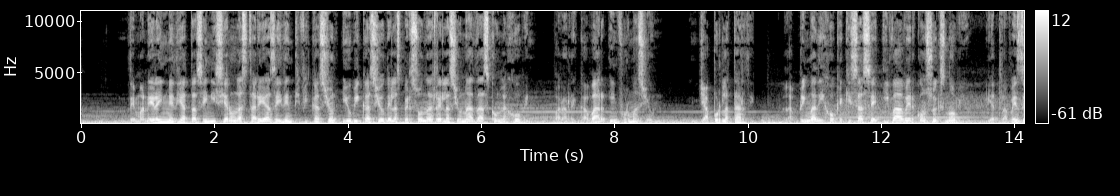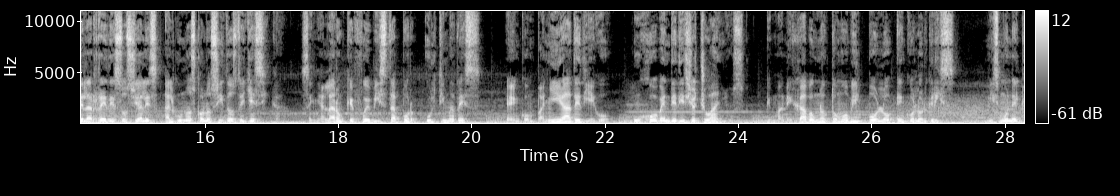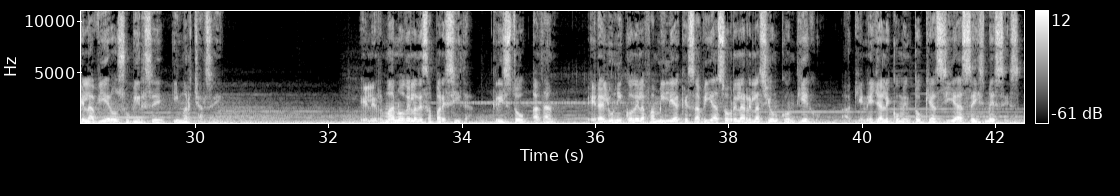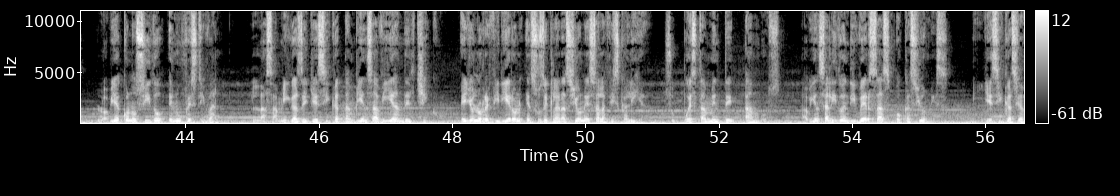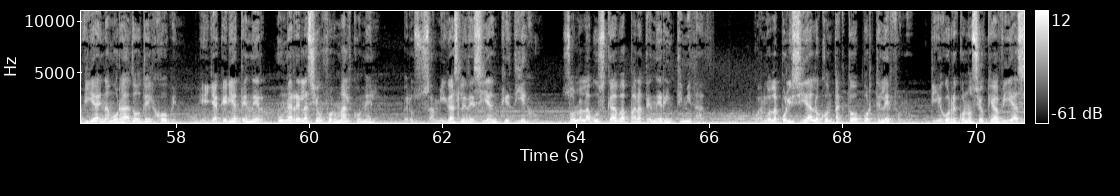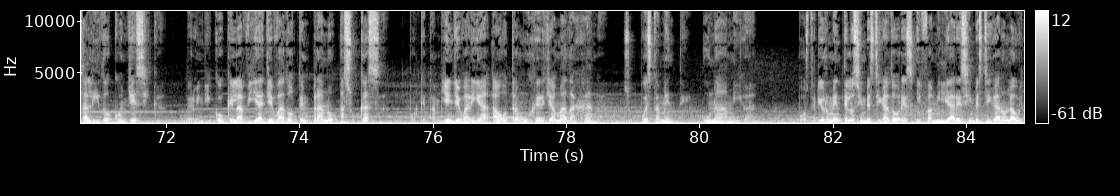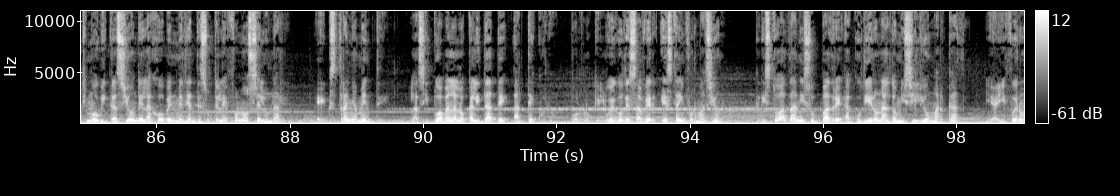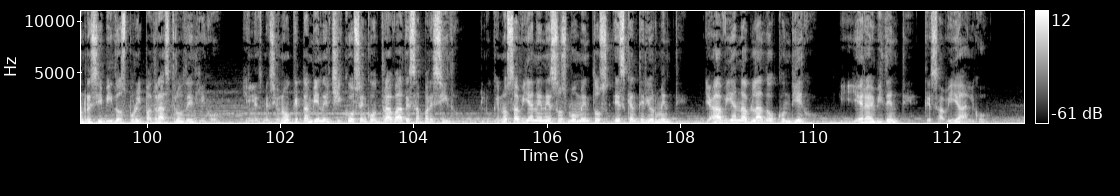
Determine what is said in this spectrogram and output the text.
De manera inmediata se iniciaron las tareas de identificación y ubicación de las personas relacionadas con la joven para recabar información. Ya por la tarde, la prima dijo que quizás se iba a ver con su exnovio y a través de las redes sociales algunos conocidos de Jessica señalaron que fue vista por última vez en compañía de Diego, un joven de 18 años que manejaba un automóvil polo en color gris, mismo en el que la vieron subirse y marcharse. El hermano de la desaparecida, Cristo Adán, era el único de la familia que sabía sobre la relación con Diego, a quien ella le comentó que hacía seis meses lo había conocido en un festival. Las amigas de Jessica también sabían del chico. Ellos lo refirieron en sus declaraciones a la fiscalía. Supuestamente ambos habían salido en diversas ocasiones y Jessica se había enamorado del joven. Ella quería tener una relación formal con él, pero sus amigas le decían que Diego solo la buscaba para tener intimidad. Cuando la policía lo contactó por teléfono, Diego reconoció que había salido con Jessica, pero indicó que la había llevado temprano a su casa, porque también llevaría a otra mujer llamada Hannah, supuestamente una amiga. Posteriormente, los investigadores y familiares investigaron la última ubicación de la joven mediante su teléfono celular. Extrañamente, la situaba en la localidad de Atécuaro, por lo que luego de saber esta información, Cristo Adán y su padre acudieron al domicilio marcado y ahí fueron recibidos por el padrastro de Diego, quien les mencionó que también el chico se encontraba desaparecido. Lo que no sabían en esos momentos es que anteriormente ya habían hablado con Diego y era evidente que sabía algo.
